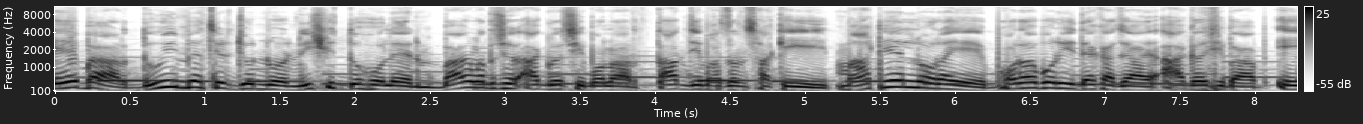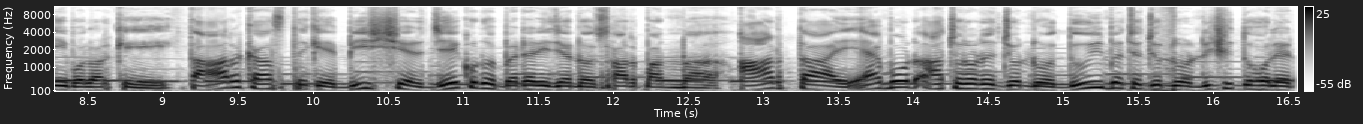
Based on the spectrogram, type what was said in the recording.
এবার দুই ম্যাচের জন্য নিষিদ্ধ হলেন বাংলাদেশের আগ্রাসী বোলার তানজিম হাসান সাকিব। মাঠের লড়াইয়ে বরাবরই দেখা যায় আগ্রাসী ভাব এই বোলারকে তার কাছ থেকে বিশ্বের যে কোনো ব্যাটারি যেন ছাড় পান না। আর তাই এমন আচরণের জন্য দুই ম্যাচের জন্য নিষিদ্ধ হলেন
